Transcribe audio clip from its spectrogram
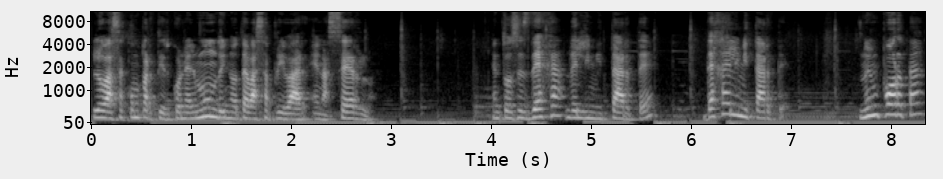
lo vas a compartir con el mundo y no te vas a privar en hacerlo. Entonces deja de limitarte, deja de limitarte no importa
